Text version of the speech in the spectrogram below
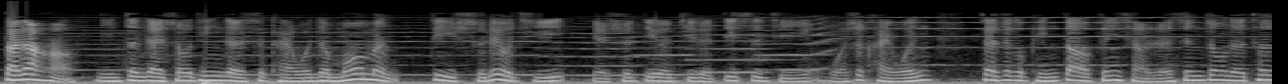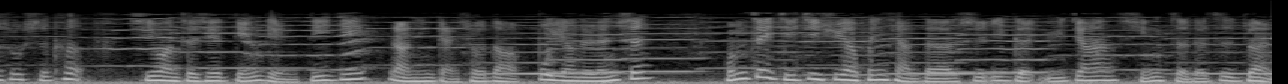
大家好，您正在收听的是凯文的 Moment 第十六集，也是第二季的第四集。我是凯文，在这个频道分享人生中的特殊时刻，希望这些点点滴滴让您感受到不一样的人生。我们这一集继续要分享的是一个瑜伽行者的自传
